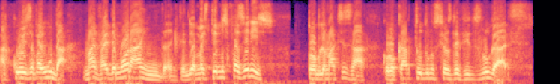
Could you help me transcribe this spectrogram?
a coisa vai mudar, mas vai demorar ainda, entendeu? Mas temos que fazer isso, problematizar, colocar tudo nos seus devidos lugares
